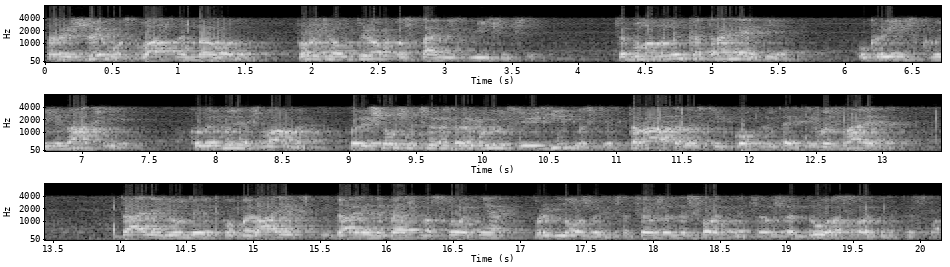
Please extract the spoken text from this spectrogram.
режиму з власним народом протягом трьох останніх місяців. Це була велика трагедія української нації, коли ми з вами, перейшовши через революцію гідності, втратили стількох людей. І ви знаєте, далі люди помирають і далі Небесна Сотня примножується. Це вже не сотня, це вже друга сотня пішла.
